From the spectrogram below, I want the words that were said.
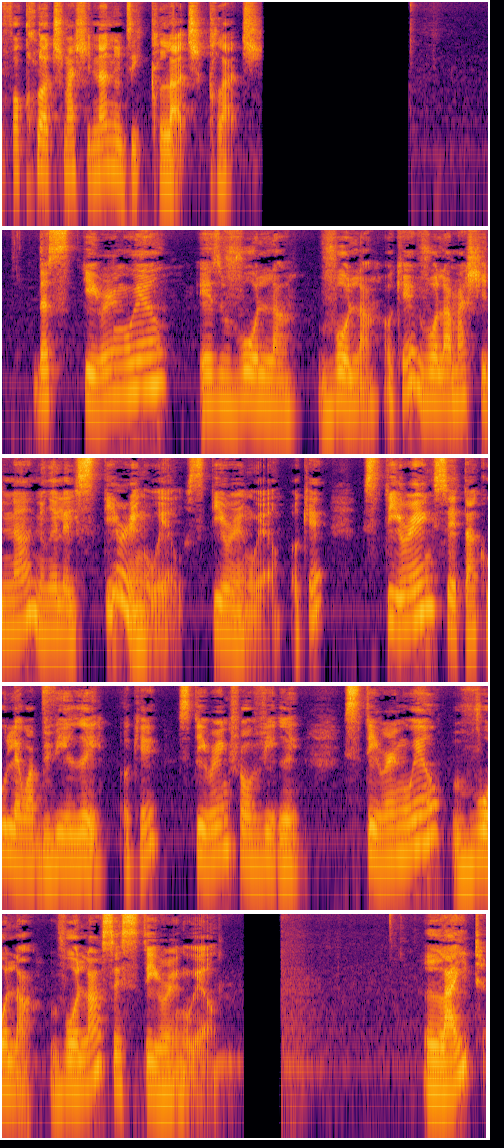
for clutch machine, na nou di clutch, clutch. The steering wheel is volant, volan, ok? Volan machin nan, nou relel steering wheel, steering wheel, ok? Steering se tankou le wap vire, ok? Steering fò vire. Steering wheel, volan. Volan se steering wheel. Light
